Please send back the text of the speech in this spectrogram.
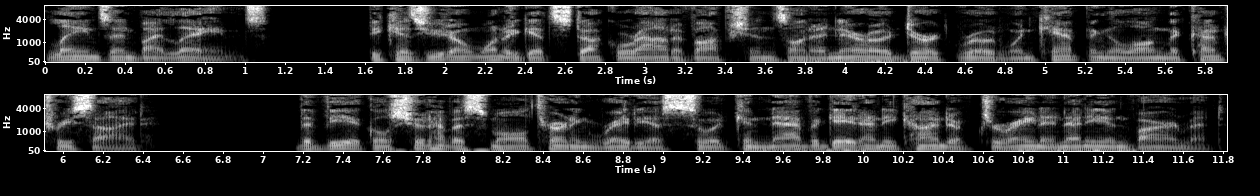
lanes and by lanes. Because you don't want to get stuck or out of options on a narrow dirt road when camping along the countryside. The vehicle should have a small turning radius so it can navigate any kind of terrain in any environment.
